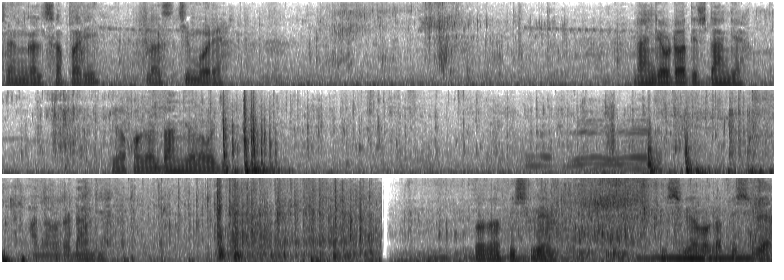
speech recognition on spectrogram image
jungle safari plus चिंबोऱ्या. डांग्या उठवतीस डांग्या. या पगार डांग्याला पाहिजे आला बघा डांग्या. बघा पिशव्या. पिशव्या बघा पिशव्या.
